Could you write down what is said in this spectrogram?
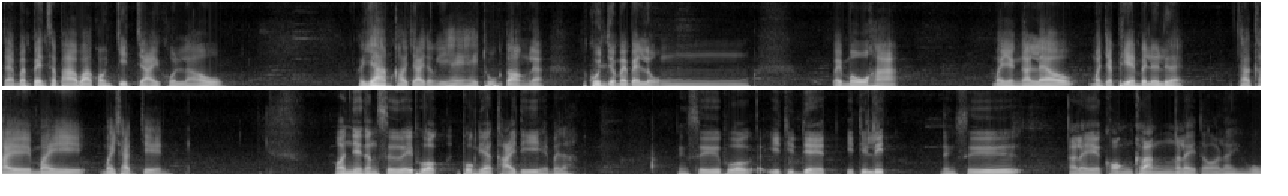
แต่มันเป็นสภาวะของจิตใจคนเราพยายามเข้าใจตรงนี้ให้ให้ถูกต้องแหละคุณจะไม่ไปหลงไปโมหะ ไม่อย่างนั้นแล้วมันจะเพี้ยนไปเรื่อย ๆ ถ้าใครไม่ไม่ชัดเจน วันเนี่ยหนังสือไอ้พวกพวกเนี้ยขายดีเห็นไหมล่ะ หนังสือพวกอิทธิเดชอิทธิฤทธิ์หนังสืออะไรของขลังอะไรต่ออะไรโอ้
